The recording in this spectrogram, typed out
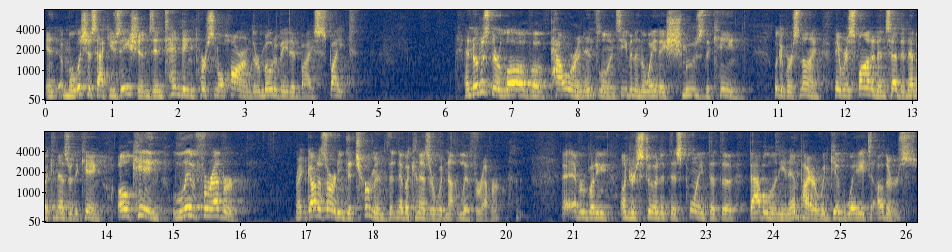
in malicious accusations intending personal harm. They're motivated by spite. And notice their love of power and influence, even in the way they schmooze the king. Look at verse 9. They responded and said to Nebuchadnezzar the king, O king, live forever. Right? God has already determined that Nebuchadnezzar would not live forever. Everybody understood at this point that the Babylonian Empire would give way to others.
